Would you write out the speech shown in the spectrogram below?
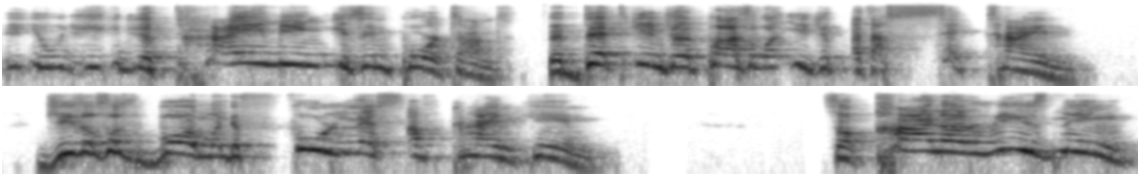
the timing is important. The death angel passed over Egypt at a set time. Jesus was born when the fullness of time came. So carnal reasoning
